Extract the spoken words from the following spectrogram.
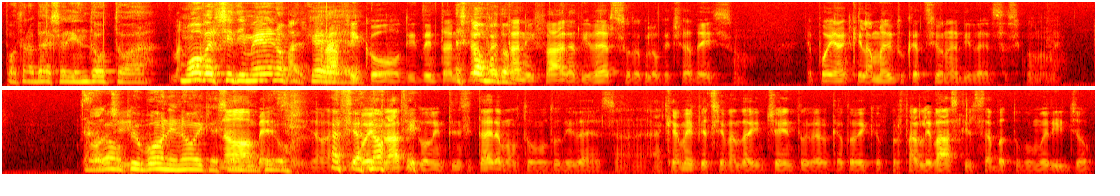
potrebbe essere indotto a ma, muoversi di meno ma perché... Il traffico di vent'anni fa, trent'anni fa era diverso da quello che c'è adesso. E poi anche la maleducazione è diversa, secondo me. Eravamo Oggi... più buoni noi che siamo no, beh, più sì, Poi il traffico, l'intensità era molto, molto diversa. Anche a me piaceva andare in centro, in Mercato Vecchio, per fare le vasche il sabato pomeriggio.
